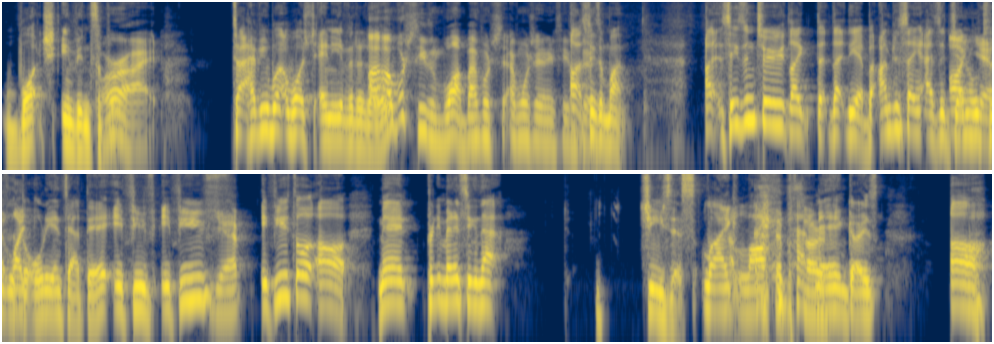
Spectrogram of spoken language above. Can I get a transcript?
watch invincible All right. so have you watched any of it at all I watched season one, but I haven't watched, I haven't watched any season Oh, two. season one. Uh, season two, like th- that, yeah. But I'm just saying, as a Oh, general yeah, to the, like- the audience out there, if you've if you've Yep. if you thought, oh man, pretty menacing that, Jesus, like That last that man goes, oh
